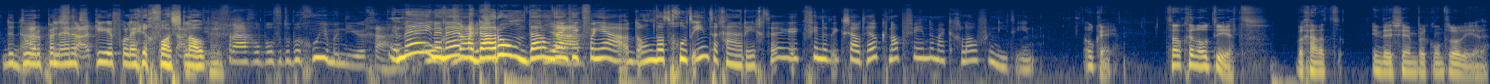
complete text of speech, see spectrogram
de Ja, dorpen er en het verkeer volledig in de vraag op of het op een goede manier gaat. Nee, nee, nee, maar daarom, daarom Ja. denk ik van ja, om dat goed in te gaan richten. Ik, vind het, ik zou het heel knap vinden, maar ik geloof er niet in. Oké, staat genoteerd. We gaan het in december controleren.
